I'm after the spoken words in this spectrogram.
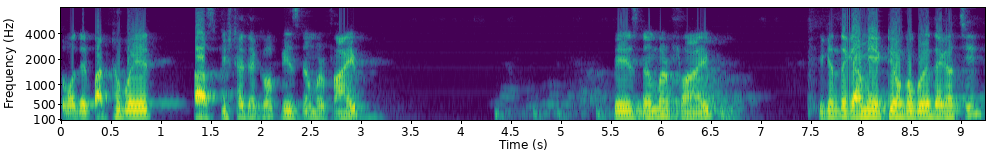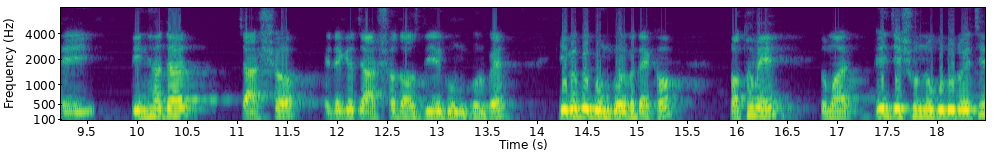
তোমাদের পাঠ্য বইয়ের পাঁচ পৃষ্ঠায় দেখো page number five page number five এখান থেকে আমি একটি অঙ্ক করে দেখাচ্ছি। এই তিন হাজার চারশো, এটাকে চারশো দশ দিয়ে গুণ করবে। কীভাবে গুণ করবে দেখো? প্রথমে তোমার এই যে শূন্যগুলো রয়েছে,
